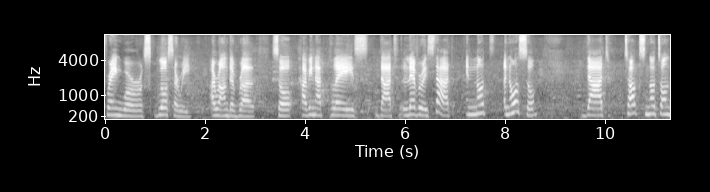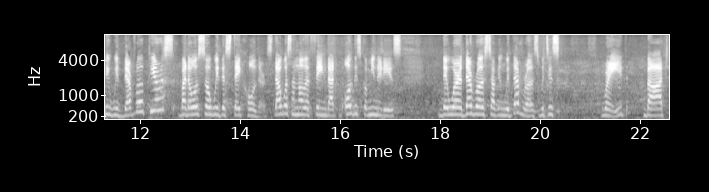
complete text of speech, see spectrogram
frameworks, glossary around the world. So having a place that leverages that and not and also that talks not only with DevRel peers but also with the stakeholders. That was another thing that all these communities they were DevRels talking with DevRels, which is great, but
